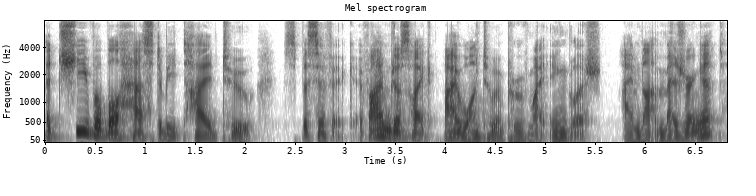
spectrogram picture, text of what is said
Achievable has to be tied to specific. If I'm just like, I want to improve my English, I'm not measuring it.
